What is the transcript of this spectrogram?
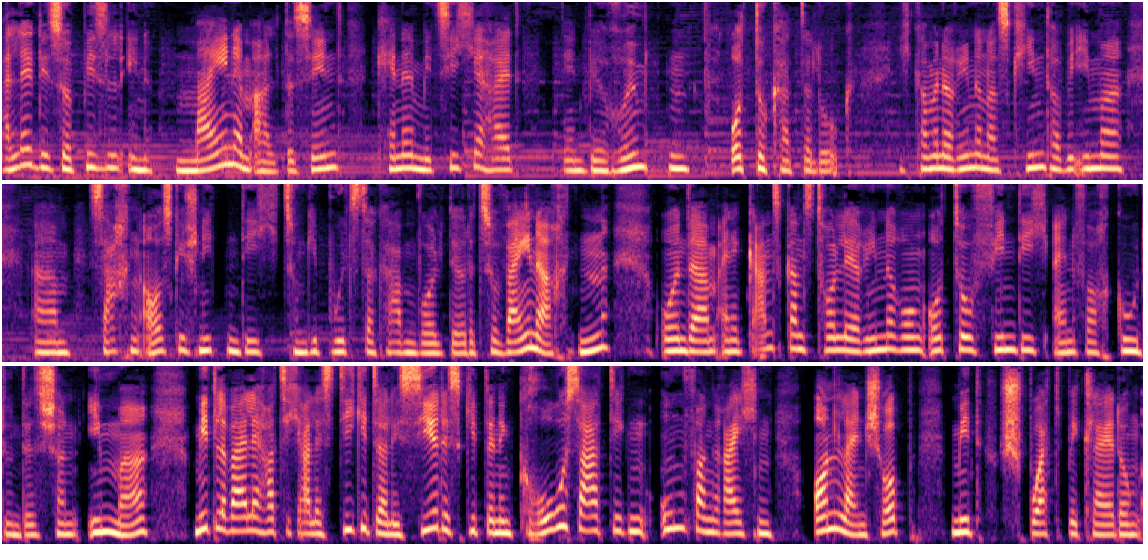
Alle, die so ein bisschen in meinem Alter sind, kennen mit Sicherheit den berühmten Otto-Katalog. Ich kann mich erinnern, als Kind habe ich immer ähm, Sachen ausgeschnitten, die ich zum Geburtstag haben wollte oder zu Weihnachten. Und ähm, eine ganz, ganz tolle Erinnerung. Otto finde ich einfach gut und das schon immer. Mittlerweile hat sich alles digitalisiert. Es gibt einen großartigen, umfangreichen Online-Shop mit Sportbekleidung,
